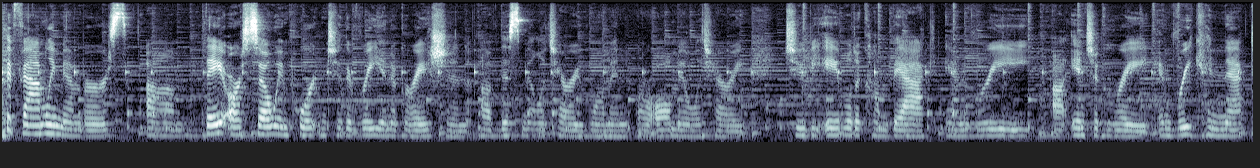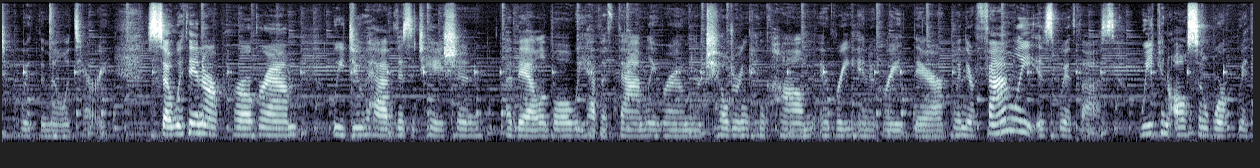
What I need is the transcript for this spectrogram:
For the family members, um, they are so important to the reintegration of this military woman or all military to be able to come back and reintegrate uh, and reconnect with the military. So within our program, we do have visitation available. We have a family room. Their children can come and reintegrate there. When their family is with us, we can also work with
